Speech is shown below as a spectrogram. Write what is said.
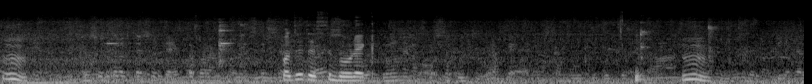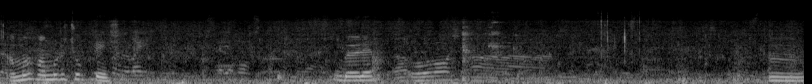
Hmm. Patatesli börek. Hmm. Ama hamuru çok değişik. Böyle Hmm.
